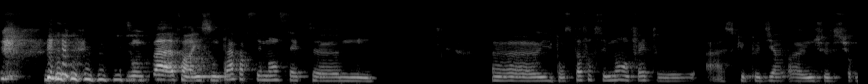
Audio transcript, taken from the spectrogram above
ils n'ont pas, enfin ils sont pas forcément cette, euh, ils pensent pas forcément en fait à ce que peut dire une chaussure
